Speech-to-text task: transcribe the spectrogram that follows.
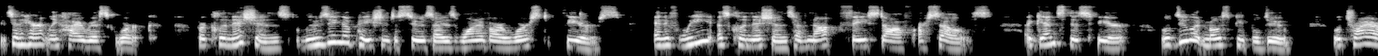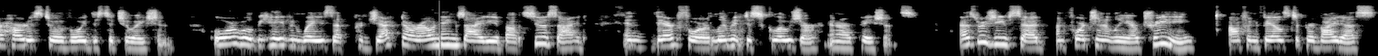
It's inherently high risk work. For clinicians, losing a patient to suicide is one of our worst fears. And if we as clinicians have not faced off ourselves against this fear, we'll do what most people do. We'll try our hardest to avoid the situation, or we'll behave in ways that project our own anxiety about suicide and therefore limit disclosure in our patients. As Rajiv said, unfortunately, our training often fails to provide us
